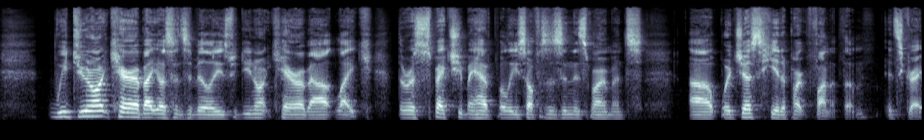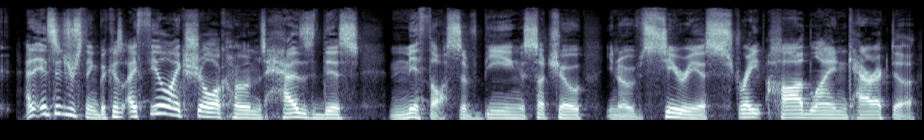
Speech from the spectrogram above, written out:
we do not care about your sensibilities we do not care about like the respect you may have police officers in this moment uh we're just here to poke fun at them it's great And it's interesting because I feel like Sherlock Holmes has this mythos of being such a, you know, serious, straight, hardline character.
